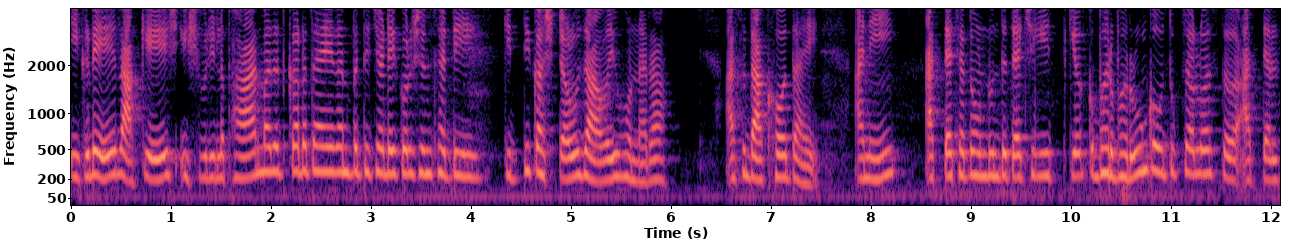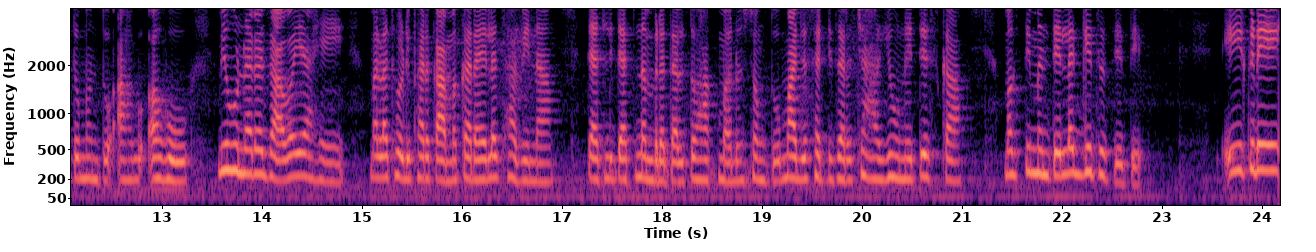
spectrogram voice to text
इकडे राकेश ईश्वरीला फार मदत करत आहे गणपतीच्या डेकोरेशनसाठी किती कष्टाळू जावई होणारा असं दाखवत आहे. आणि आत्याच्या तोंडून तर त्याची इतकं भरभरून कौतुक चालू असतं. आत्याला तो म्हणतो आहो अहो मी होणारा जावई आहे. मला थोडीफार कामं करायलाच हवी ना. त्यातली त्यात नम्रताला तो हाक मारून सांगतो माझ्यासाठी जरा चहा घेऊन येतेस का? मग ती म्हणते लगेचच येते. इकडे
